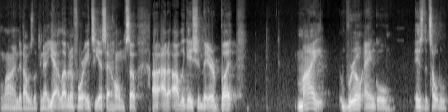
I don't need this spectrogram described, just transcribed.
line that I was looking at. Yeah, 11 and 4 ATS at mm-hmm. home. So uh, out of obligation there. But my real angle is the total.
